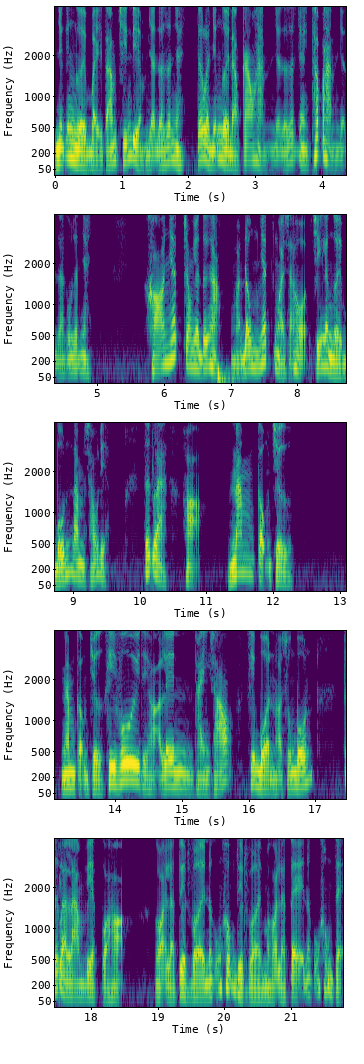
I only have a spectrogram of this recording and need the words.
Những cái người 7, 8, 9 điểm nhận ra rất nhanh. Tức là những người nào cao hẳn nhận ra rất nhanh thấp hẳn nhận ra cũng rất nhanh khó nhất trong nhân tướng học mà đông nhất ngoài xã hội chính là người 4, 5, 6 điểm. Tức là họ 5 cộng trừ 5 cộng trừ khi vui thì họ lên thành 6 khi buồn họ xuống 4 tức là làm việc của họ gọi là tuyệt vời nó cũng không tuyệt vời mà gọi là tệ nó cũng không tệ.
